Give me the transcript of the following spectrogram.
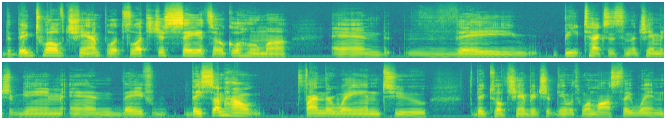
the Big 12 champ. Let's let's just say it's Oklahoma and they beat Texas in the championship game and they they somehow find their way into the Big 12 championship game with one loss they win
